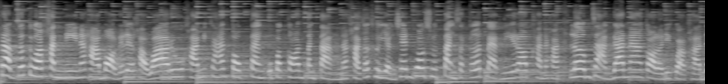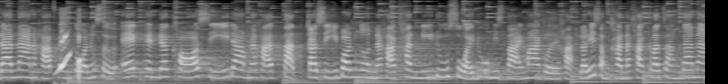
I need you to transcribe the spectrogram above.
สำหรับเจ้าตัวคันนี้นะคะ บอกได้เลยค่ะว่าลูกค้ามีการตกแต่งอุปกรณ์ต่างๆนะคะ ก็คืออย่างเช่นพวกชุดแต่งสเกิร์ตแบบนี้รอบคันนะคะ เริ่มจากด้านหน้าก่อนเลยดีกว่าค่ะ ด้านหน้านะคะ เป็นตัวหนังสือ X p e n d e c o s สีดำนะคะ ตัดกับสีบอลเงินนะคะ คันนี้ดูสวยดูมีสไตล์มากเลยค่ะ แล้วที่สำคัญนะคะ กระจังด้านหน้า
